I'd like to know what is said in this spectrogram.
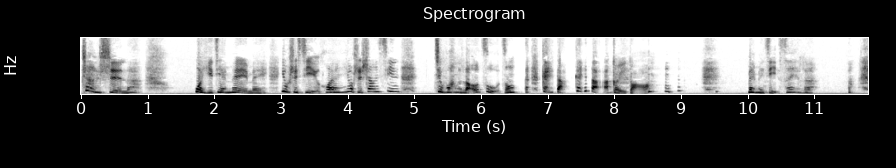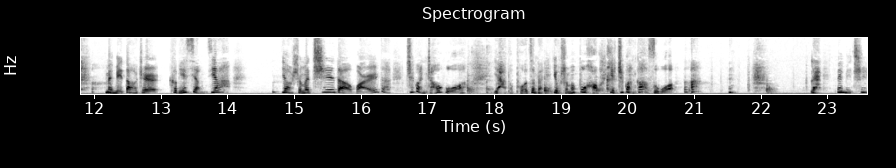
正是呢，我一见妹妹，又是喜欢又是伤心。就忘了老祖宗，该打该打该打。妹妹几岁了？妹妹到这儿可别想家，要什么吃的玩的，只管找我。丫头婆子们有什么不好，也只管告诉我啊。来，妹妹吃。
